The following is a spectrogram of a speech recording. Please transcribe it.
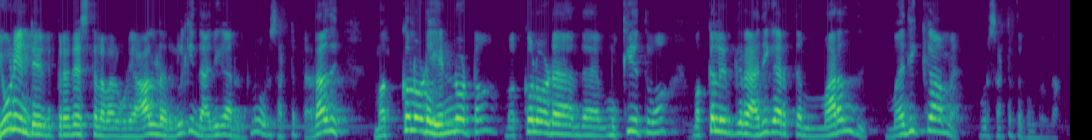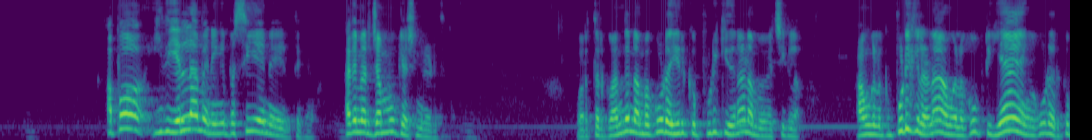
யூனியன் டெரி பிரதேசத்தில் வரக்கூடிய ஆளுநர்களுக்கு இந்த அதிகாரம் இருக்குன்னு ஒரு சட்டத்தை. அதாவது மக்களோட எண்ணோட்டம் மக்களோட அந்த முக்கியத்துவம் மக்கள் இருக்கிற அதிகாரத்தை மறந்து மதிக்காமல் ஒரு சட்டத்தை கொண்டு வந்தான். அப்போது இது எல்லாமே நீங்கள் இப்போ சிஏனை எடுத்துக்க அதே மாதிரி ஜம்மு காஷ்மீர் எடுத்துக்க ஒருத்தருக்கு வந்து நம்ம கூட இருக்க பிடிக்குதுன்னா நம்ம வச்சுக்கலாம். அவங்களுக்கு பிடிக்கலன்னா அவங்கள கூப்பிட்டு ஏன் எங்கள் கூட இருக்க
